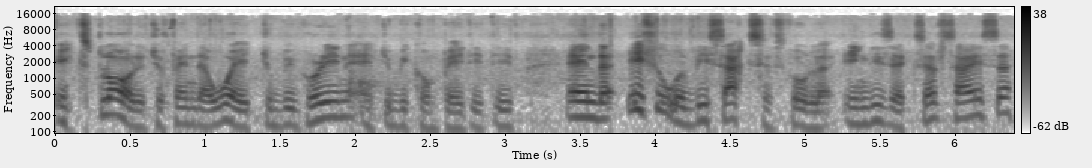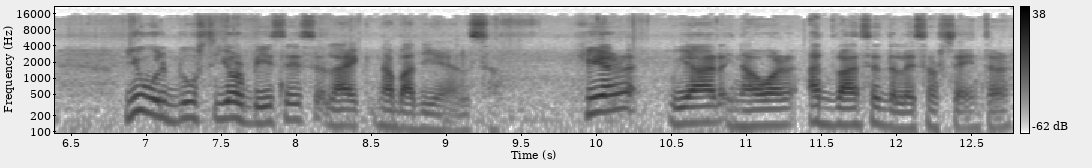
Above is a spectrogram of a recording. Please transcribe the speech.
explore to find a way to be green and to be competitive. And if you will be successful in this exercise, you will boost your business like nobody else. Here we are in our Advanced Laser Center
